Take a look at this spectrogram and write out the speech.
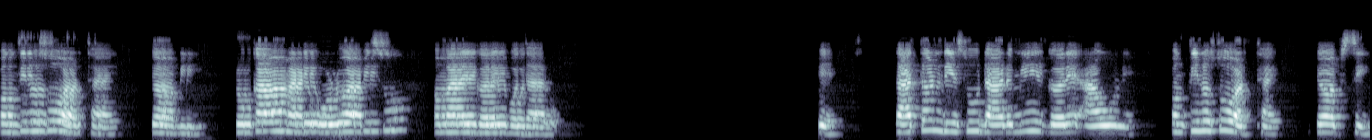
પંક્તિનો શું અર્થ થાય? જવાબ બી રોકાવા માટે ઓરડો આપીશું? અમારે ઘરે પધારો. બે. દાંતણ દાડમી ઘરે આવોને પંક્તિનો શું અર્થ થાય? જવાબ સી.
